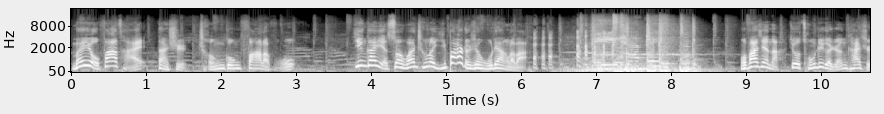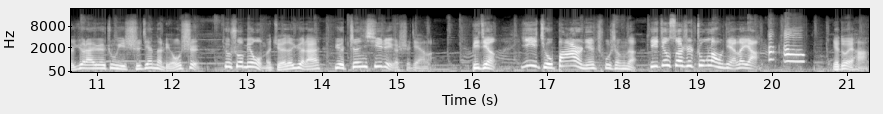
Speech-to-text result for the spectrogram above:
没有发财，但是成功发了福，应该也算完成了一半的任务量了吧？我发现呢，就从这个人开始越来越注意时间的流逝，就说明我们觉得越来越珍惜这个时间了。毕竟，一九八二年出生的已经算是中老年了呀。也对哈，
